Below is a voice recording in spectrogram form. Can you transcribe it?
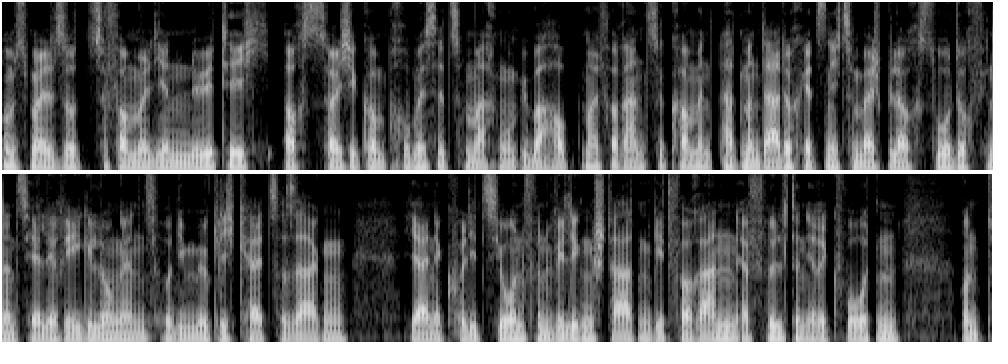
um es mal so zu formulieren, nötig, auch solche Kompromisse zu machen, um überhaupt mal voranzukommen? Hat man dadurch jetzt nicht zum Beispiel auch so durch finanzielle Regelungen so die Möglichkeit zu sagen, ja, eine Koalition von willigen Staaten geht voran, erfüllt dann ihre Quoten und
